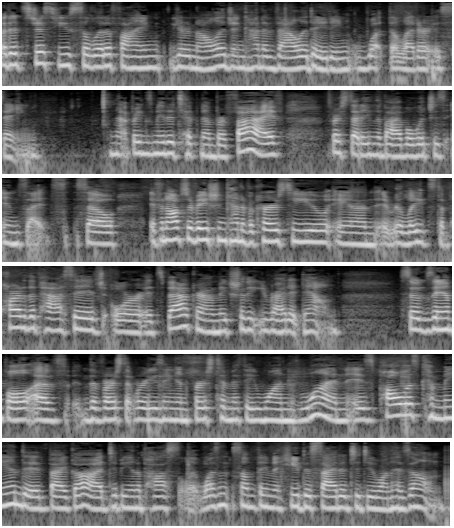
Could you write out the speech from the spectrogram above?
But it's just you solidifying your knowledge and kind of validating what the letter is saying. And that brings me to tip number five for studying the Bible, which is insights. So if an observation kind of occurs to you and it relates to part of the passage or its background, make sure that you write it down. So, example of the verse that we're using in 1 Timothy 1 1 is Paul was commanded by God to be an apostle. It wasn't something that he decided to do on his own.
